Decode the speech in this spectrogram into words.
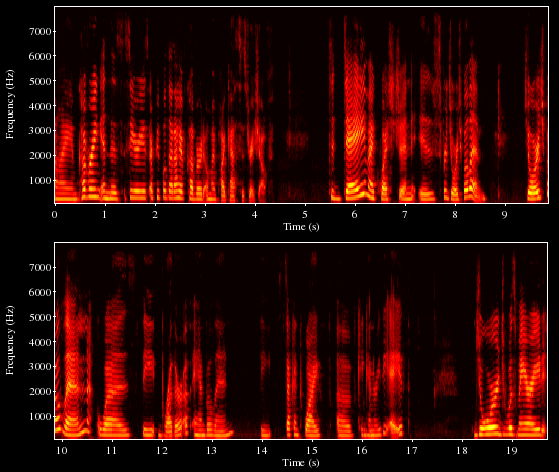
I am covering in this series are people that I have covered on my podcast History Shelf. Today, my question is for George Boleyn. George Boleyn was the brother of Anne Boleyn, the second wife of King Henry VIII. George was married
